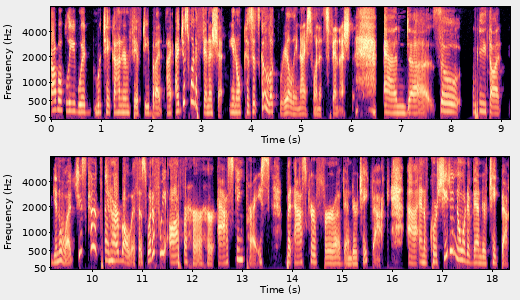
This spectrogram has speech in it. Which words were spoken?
probably would, would take 150, but I, I just want to finish it, you know, because it's going to look really nice when it's finished. And uh, so we thought, you know what, she's kind of playing hardball with us. What if we offer her her asking price, but ask her for a vendor take back? Uh, and of course, she didn't know what a vendor take back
